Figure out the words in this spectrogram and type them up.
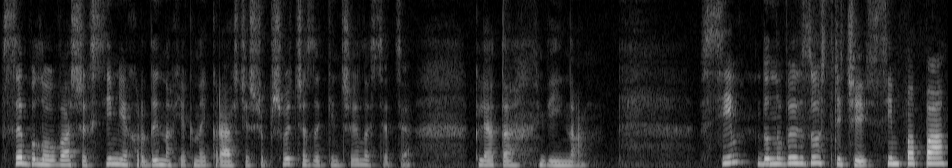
все було у ваших сім'ях, родинах як найкраще, щоб швидше закінчилася ця клята війна. Всім до нових зустрічей, всім па-па!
